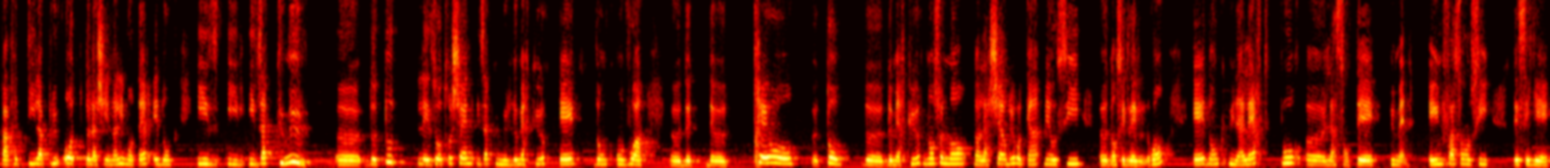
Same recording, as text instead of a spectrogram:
partie la plus haute de la chaîne alimentaire et donc ils, ils, ils accumulent de toutes les autres chaînes, ils accumulent le mercure et donc on voit de, de, très hauts taux de, mercure, non seulement dans la chair du requin, mais aussi euh, dans ses ailerons et donc une alerte pour la santé humaine. Et une façon aussi d'essayer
